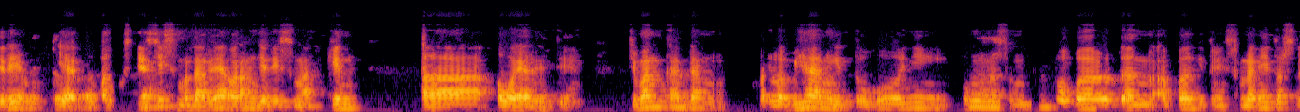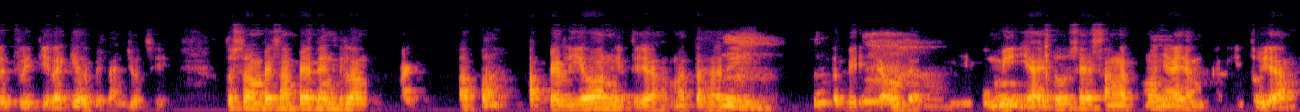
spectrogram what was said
Jadi Betul. ya bagusnya sih sebenarnya orang jadi semakin uh, aware gitu ya. Cuman kadang berlebihan gitu. Oh ini pemanasan hmm. global dan apa gitu. Ya. Sebenarnya itu harus diteliti lagi lebih lanjut sih. Terus sampai-sampai ada yang bilang apa apelion gitu ya matahari hmm. lebih jauh dari bumi. Ya itu saya sangat menyayangkan itu ya.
